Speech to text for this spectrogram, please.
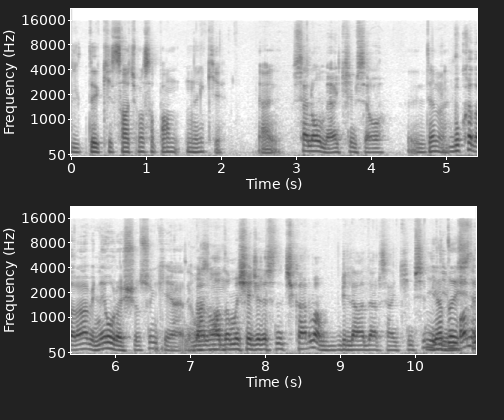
Ligdeki saçma sapan ne ki? Yani sen olmayan kimse o. değil mi? Bu kadar abi ne uğraşıyorsun ki yani? O ben zaman- adamın şeceresini çıkarmam. Birader sen kimsin mi Ya diyeyim. da Bana işte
